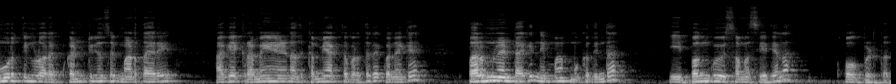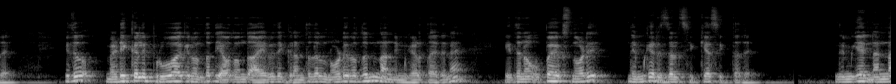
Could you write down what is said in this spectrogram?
ಮೂರು ತಿಂಗಳವರೆಗೆ ಕಂಟಿನ್ಯೂಸ್ ಆಗಿ ಇರಿ. ಹಾಗೆ ಕ್ರಮೇಣ ಅದು ಕಮ್ಮಿ ಆಗ್ತಾ ಬರ್ತಾರೆ ಕೊನೆಗೆ ಪರ್ಮನೆಂಟಾಗಿ ನಿಮ್ಮ ಮುಖದಿಂದ ಈ ಬಂಗು ಸಮಸ್ಯೆ ಇದೆಯಲ್ಲ ಹೋಗ್ಬಿಡ್ತದೆ. ಇದು ಮೆಡಿಕಲಿ ಪ್ರೂವ್ ಆಗಿರುವಂಥದ್ದು ಯಾವುದೊಂದು ಆಯುರ್ವೇದಿಕ್ ಗ್ರಂಥದಲ್ಲಿ ನೋಡಿರೋದನ್ನು ನಾನು ನಿಮ್ಗೆ ಹೇಳ್ತಾ ಇದ್ದೇನೆ. ಇದನ್ನು ಉಪಯೋಗಿಸಿ ನೋಡಿ ನಿಮಗೆ ರಿಸಲ್ಟ್ ಸಿಕ್ಕೇ ಸಿಗ್ತದೆ. ನಿಮಗೆ ನನ್ನ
